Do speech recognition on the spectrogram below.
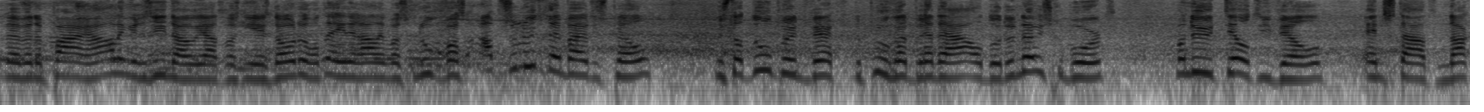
We hebben een paar herhalingen gezien. Nou ja, het was niet eens nodig, want één herhaling was genoeg. Het was absoluut geen buitenspel. Dus dat doelpunt werd de ploeg uit Breda al door de neus geboord. Maar nu telt hij wel en staat NAC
